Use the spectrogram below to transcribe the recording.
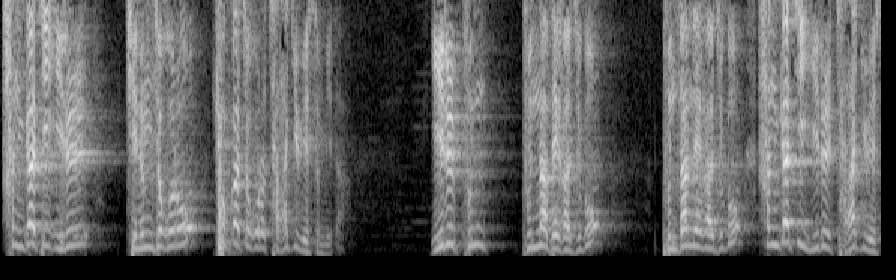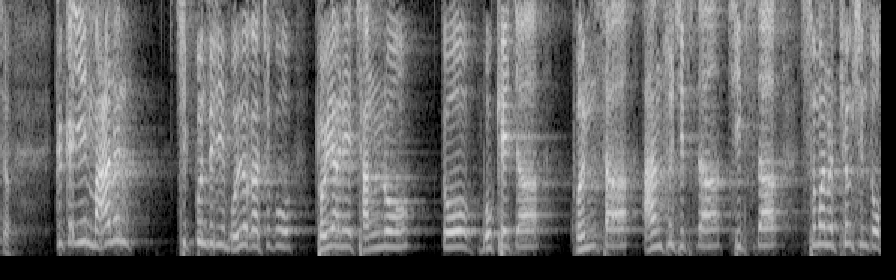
한 가지 일을 기능적으로, 효과적으로 잘하기 위해서입니다. 일을 분, 분납해가지고, 분담해가지고, 한 가지 일을 잘하기 위해서. 그러니까 이 많은 직분들이 모여가지고, 교회 안에 장로, 또 목회자, 권사, 안수 집사, 집사, 수많은 평신도,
